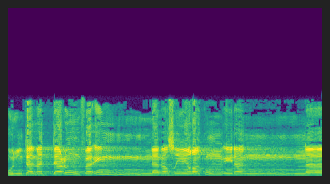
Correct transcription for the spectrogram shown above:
قل تمتعوا فإن مصيركم إلى النار.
